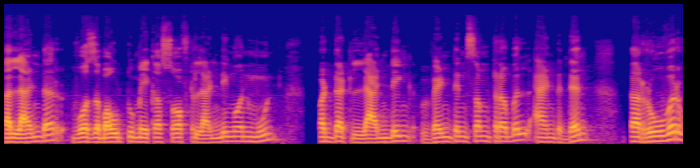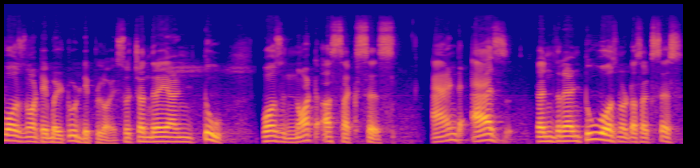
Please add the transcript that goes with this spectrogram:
the lander was about to make a soft landing on moon, but that landing went in some trouble and then the rover was not able to deploy. So, Chandrayaan 2 was not a success and as Chandrayaan 2 was not a success,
